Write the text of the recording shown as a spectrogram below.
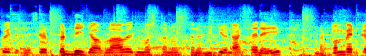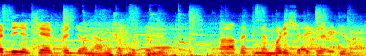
કરી તો સબસ્ક્રાઈબ કરી દીજો. આપણે આવે જ મસ્ત મસ્ત વીડિયો નાખતા રહી અને કમેન્ટ કરી દીજો શેર કરજો અને આપણે સપોર્ટ કરજો આપણે તમને મળીશું એટલા વિડીયોમાં.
